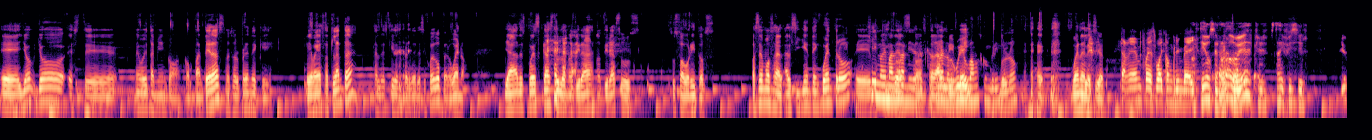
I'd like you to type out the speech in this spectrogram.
Eh, yo, yo, este, me voy también con, con Panteras. Me sorprende que, que vayas a Atlanta. Tal vez quieres perder ese juego, pero bueno. Ya después Cástulo nos dirá, nos dirá sus, sus favoritos. Pasemos al, al siguiente encuentro. eh, Sí, no hay manera ni de rescatar el Green orgullo. Bay. Vamos con Green Bay. Bruno, buena elección. También pues voy con Green Bay. Partido cerrado, ¿eh? Que está difícil. Yo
